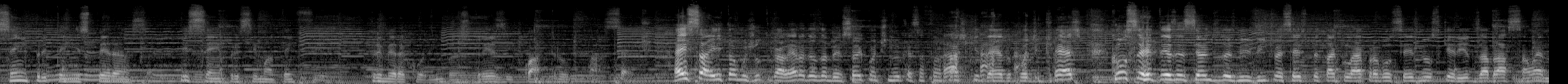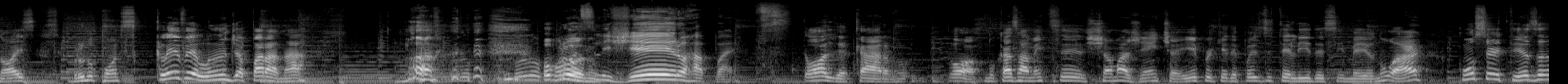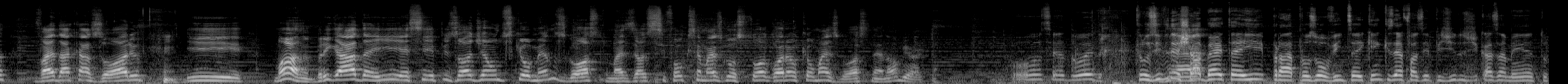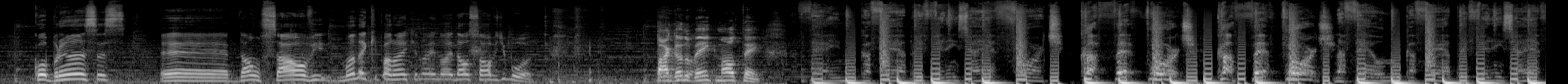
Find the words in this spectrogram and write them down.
sempre tem esperança e sempre se mantém firme. 1 Coríntios 13, 4 a 7. É isso aí, tamo junto, galera. Deus abençoe e continue com essa fantástica ideia do podcast. Com certeza esse ano de 2020 vai ser espetacular pra vocês, meus queridos. Abração, é nóis. Bruno Pontes, Clevelândia, Paraná. Mano, Bruno Ô, Pontes, Bruno. ligeiro, rapaz. Olha, cara, ó, no casamento você chama a gente aí, porque depois de ter lido esse e-mail no ar, com certeza vai dar casório. e, mano, obrigado aí. Esse episódio é um dos que eu menos gosto, mas se for o que você mais gostou, agora é o que eu mais gosto, né, não, Bjork? Pô, você é doido. Inclusive, É. deixar aberto aí para os ouvintes aí, quem quiser fazer pedidos de casamento, cobranças, é, dá um salve, manda aqui pra nós que nós, nós dá o salve de boa. Pagando bem que mal tem. Café e no café a preferência é forte. Café forte, café Na fé ou no café a preferência é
